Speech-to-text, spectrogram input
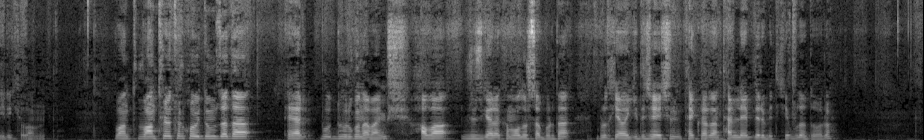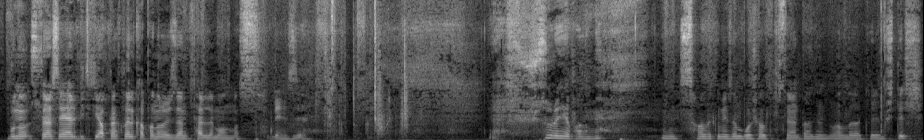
1-2 olan. Vant vantilatör koyduğumuzda da eğer bu durgun havaymış. Hava rüzgar akımı olursa burada buradaki hava gideceği için tekrardan terleyebilir bitki. Bu da doğru. Bunu sürerse eğer bitki yaprakları kapanır o yüzden terleme olmaz denizde. Şu soruyu yapalım ya. Sağlıklı bir insan sistemi bazen olarak verilmiştir.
